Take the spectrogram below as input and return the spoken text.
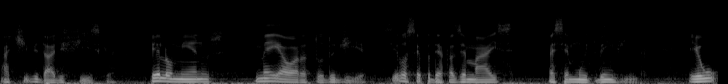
atividade física pelo menos meia hora todo dia. Se você puder fazer mais, vai ser muito bem-vindo. Eu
